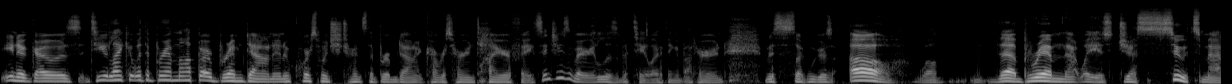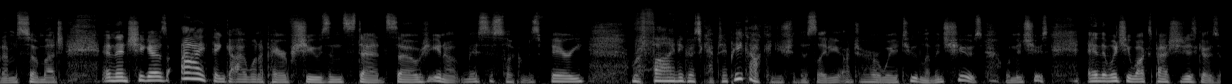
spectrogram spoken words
you know goes, "Do you like it with a brim up or brim down?" And of course, when she turns the brim down, it covers her entire face, and she's a very Elizabeth Taylor thing about her. And Mrs. Slocombe goes, "Oh, well, the brim that way is just suits madam so much. And then she goes, I think I want a pair of shoes instead. So, you know, Mrs. Slocombe is very refined and goes, Captain Peacock, can you show this lady onto her way to lemon shoes, women's shoes? And then when she walks past, she just goes,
